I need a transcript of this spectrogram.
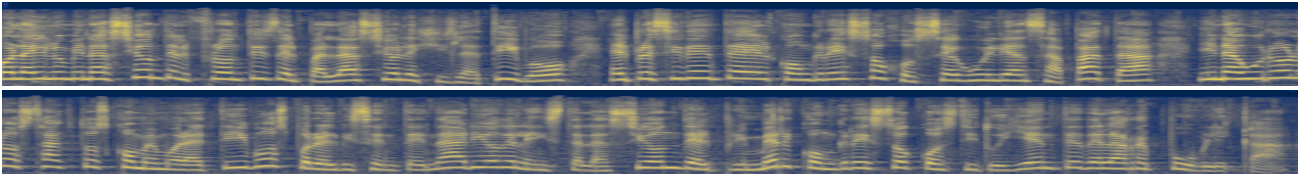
Con la iluminación del frontis del Palacio Legislativo, el presidente del Congreso, José William Zapata, inauguró los actos conmemorativos por el bicentenario de la instalación del primer Congreso Constituyente de la República.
